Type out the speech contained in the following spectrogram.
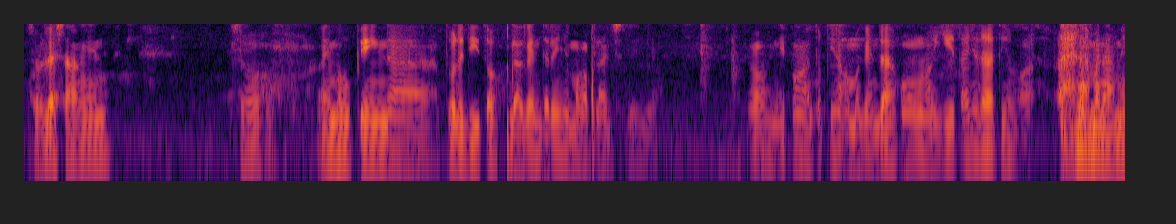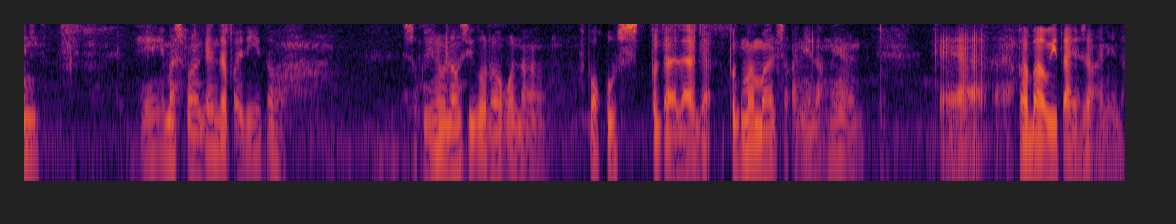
So, less hangin. So, I'm hoping na tulad dito, gaganda rin yung mga plants ninyo. No, hindi pa nga ito pinakamaganda. Kung nakikita nyo dati yung mga halaman namin, eh, mas maganda pa dito. So, kinulang siguro ako ng focus, pag-aalaga, pagmamahal sa kanila ngayon. Kaya, babawi tayo sa kanila.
